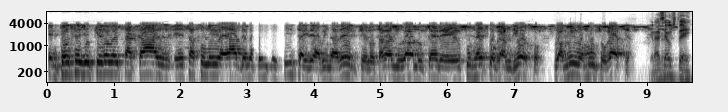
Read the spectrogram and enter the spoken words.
Entonces yo quiero destacar esa solidaridad de los congresistas y de Abinader que lo están ayudando ustedes. Es un gesto grandioso. Lo admiro mucho. Gracias. Gracias a usted.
